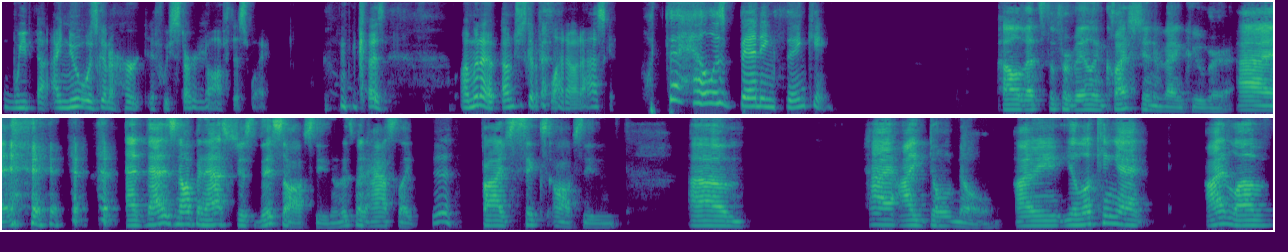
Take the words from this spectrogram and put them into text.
we I knew it was going to hurt if we started off this way. because I'm going to I'm just going to flat out ask it. What the hell is Benning thinking? Oh, that's the prevailing question in Vancouver. Uh, and that has not been asked just this off season. That's been asked like yeah. five, six off seasons. Um, I I don't know. I mean, you're looking at. I love.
